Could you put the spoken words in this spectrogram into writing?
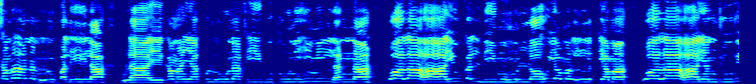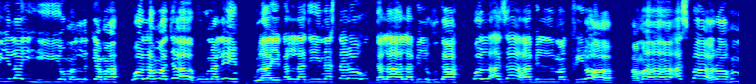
ثمنا قليلا أولئك ما يأكلون في بطونهم إلا النار ولا يكلمهم الله يوم القيامة ولا ينظر إليه يوم القيامة ولهم عذاب أليم أولئك الذين اشتروا الضلال بالهدى والعذاب بالمغفرة ফামা আসবারহুম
